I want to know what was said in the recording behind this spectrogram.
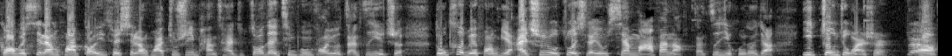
搞个西兰花，搞一圈西兰花，就是一盘菜，就招待亲朋好友，咱自己吃都特别方便。爱吃肉做起来又嫌麻烦呢，咱自己回到家一蒸就完事儿。对啊，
